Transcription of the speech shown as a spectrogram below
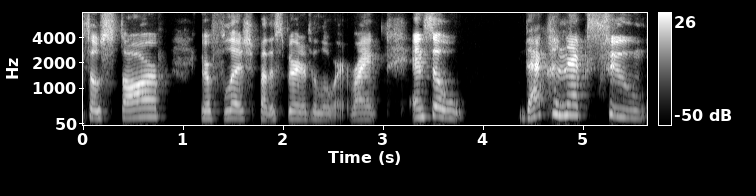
So starve your flesh by the Spirit of the Lord, right? And so that connects to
